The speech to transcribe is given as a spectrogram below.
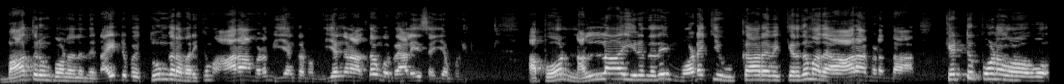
பாத்ரூம் போனதுல இருந்து நைட்டு போய் தூங்குற வரைக்கும் ஆறாம் இடம் இயங்கணும். இயங்கினால்தான் உங்க வேலையை செய்ய முடியும். அப்போ நல்லா இருந்ததை முடக்கி உட்கார வைக்கிறதும் அது ஆறாம் இடம் தான் கெட்டுப்போன ஒ-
